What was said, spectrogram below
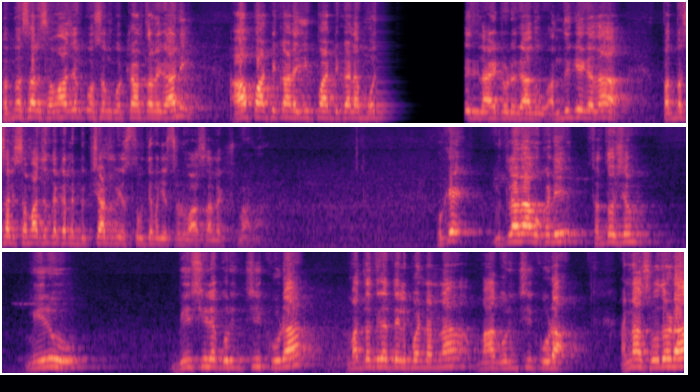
పద్మశాల సమాజం కోసం కొట్లాడతాడు కానీ ఆ పార్టీ కాడ ఈ పార్టీ కాడ మోచేది లాయటోడు కాదు. అందుకే కదా పద్మశాలి సమాజం దగ్గర భిక్షాటన చేస్తూ ఉద్యమం చేస్తున్నాడు వాసా లక్ష్మణ. ఓకే మిత్రులారా ఒకటి సంతోషం. మీరు బీసీల గురించి కూడా మద్దతుగా తెలిపండి అన్న మా గురించి కూడా. అన్న సోదరుడా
